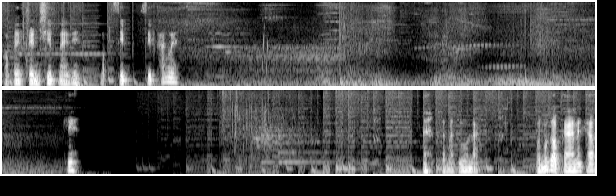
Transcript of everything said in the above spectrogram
ขอเป็นเฟรนชิพหน่อยสิสิบสิบครั้งเลย กลับมาตู้หลัก ผลประกอบการนะครับ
